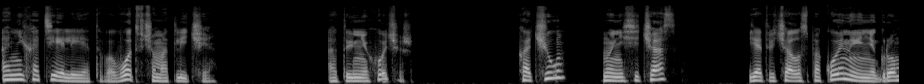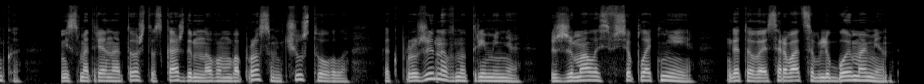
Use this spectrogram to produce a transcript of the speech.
Они хотели этого, вот в чем отличие. «А ты не хочешь?» «Хочу, но не сейчас». Я отвечала спокойно и негромко, несмотря на то, что с каждым новым вопросом чувствовала, как пружина внутри меня сжималась все плотнее, готовая сорваться в любой момент.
